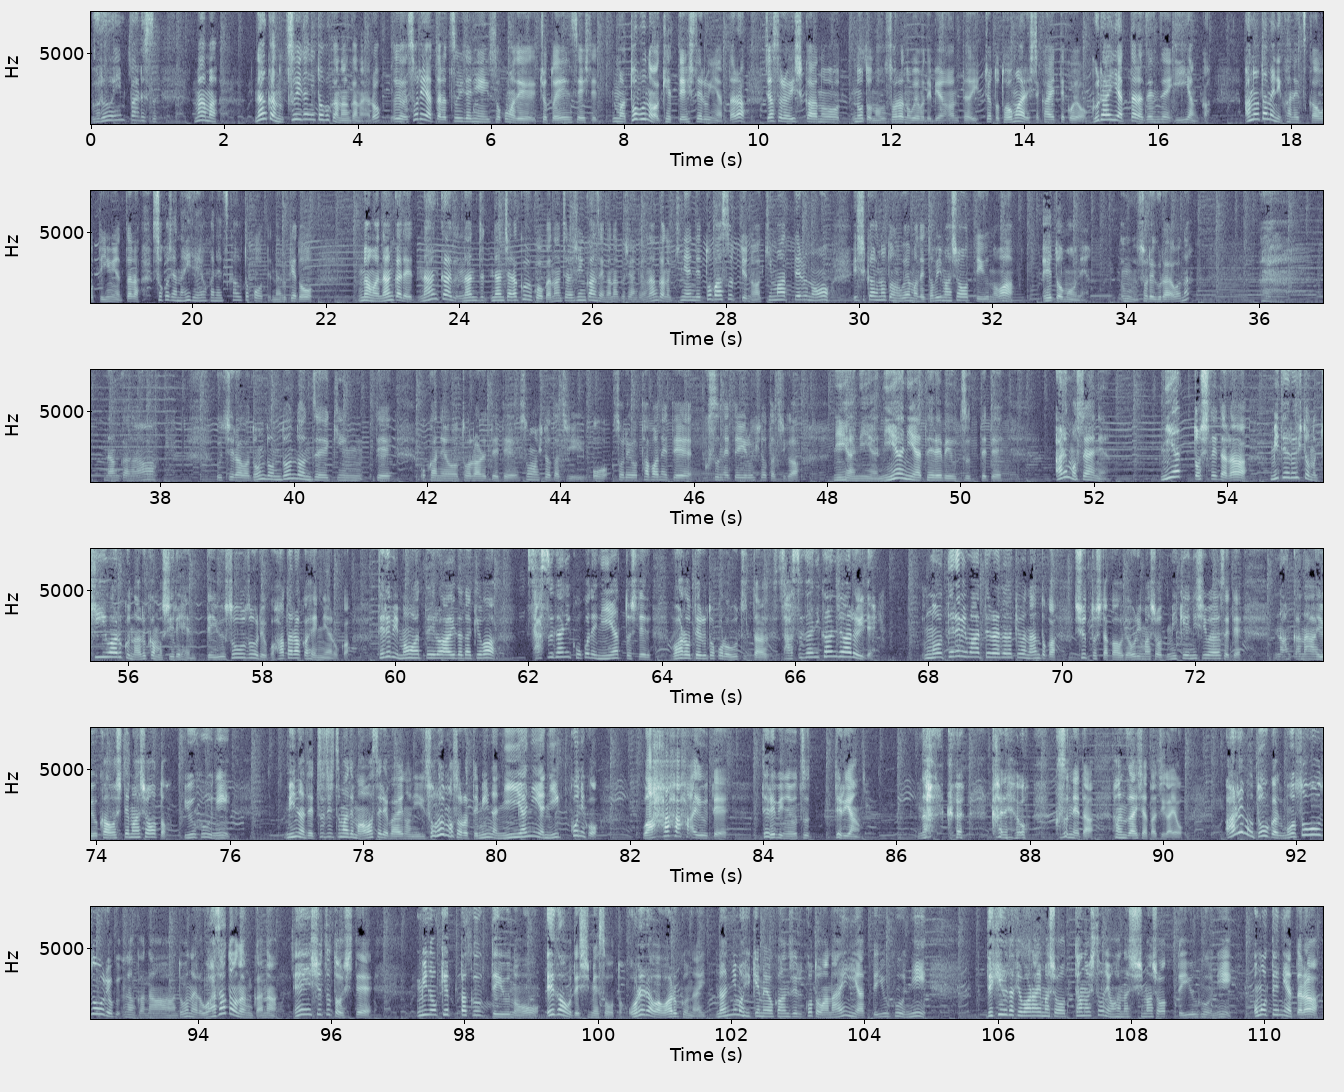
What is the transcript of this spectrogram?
ブルーインパルス。まあまあなんかのついでに飛ぶかなんかなんやろ？それやったらついでにそこまでちょっと遠征してまあ飛ぶのは決定してるんやったらじゃあそれを石川の能登の空の上までビューンってちょっと遠回りして帰ってこよう。ぐらいやったら全然いいやんか。あのために金使おうって言うんやったらそこじゃないでお金使うとこってなるけどまあまあなんかでなんかなんなんちゃら空港かなんちゃら新幹線かなんか知らんけどなんかの記念で飛ばすっていうのは決まってるのを石川能登の上まで飛びましょうっていうのはええと思うねん。うんそれぐらいはな、なんかな。うちらはどんどんどんどん税金でお金を取られててその人たちをそれを束ねてくすねている人たちがニヤニヤニヤニヤテレビ映っててあれもそうやねん。ニヤッとしてたら見てる人の気悪くなるかもしれへんっていう想像力働かへんねやろか。テレビ回っている間だけはさすがにここでニヤッとして笑ってるところを映ったらさすがに感じ悪いで。もうテレビ回ってる間だけはなんとかシュッとした顔でおりましょう。眉間にしわ寄せてなんかなあいう顔してましょうという風にみんなで辻褄でも合わせればいいのにそれもそろってみんなニヤニヤニッコニコわははは言うてテレビに映ってるやん。なんか金をくすねた犯罪者たちがよ。あれもどうかもう想像力なんかなどうなるわざとなんかな演出として身の潔白っていうのを笑顔で示そうと。俺らは悪くない。何にも引け目を感じることはないんやっていう風にできるだけ笑いましょう。楽しそうにお話ししましょうっていう風に思ってんねやったら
